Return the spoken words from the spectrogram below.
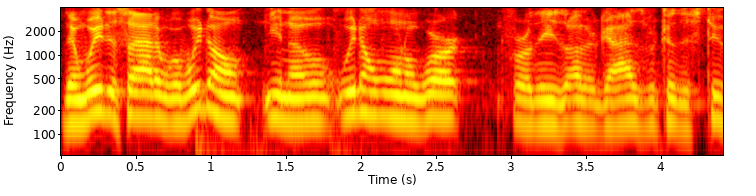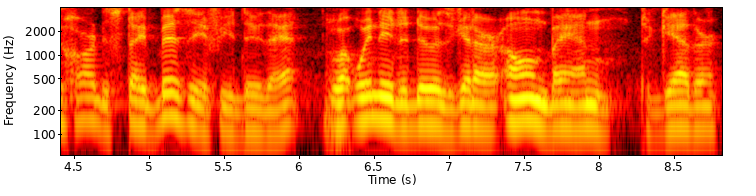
then we decided, well, we don't, you know, we don't want to work for these other guys because it's too hard to stay busy if you do that. What we need to do is get our own band together,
